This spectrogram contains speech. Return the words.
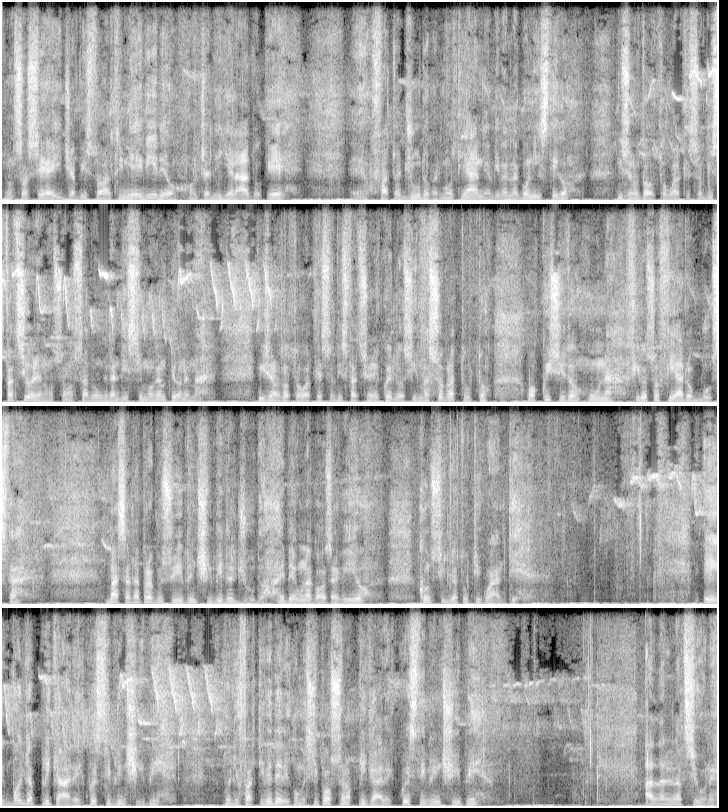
Non so se hai già visto altri miei video, ho già dichiarato che eh, ho fatto judo per molti anni a livello agonistico, mi sono tolto qualche soddisfazione, non sono stato un grandissimo campione, ma mi sono tolto qualche soddisfazione, quello sì, ma soprattutto ho acquisito una filosofia robusta basata proprio sui principi del judo ed è una cosa che io consiglio a tutti quanti. E voglio applicare questi principi, voglio farti vedere come si possono applicare questi principi alla relazione,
